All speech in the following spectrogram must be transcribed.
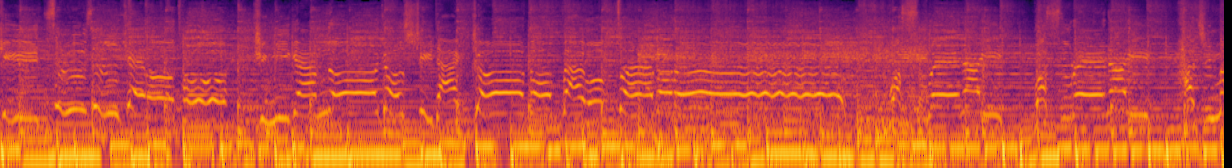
き続けろと君が残した言葉をたどる忘れない忘れない始ま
